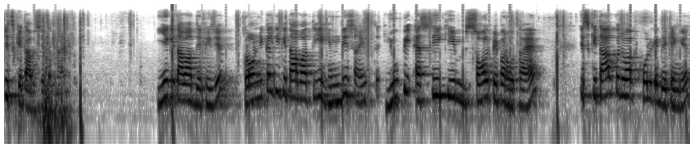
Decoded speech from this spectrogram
इस किताब से करना है। ये किताब आप देख लीजिए। क्रॉनिकल की किताब आती है, हिंदी साहित्य, यूपीएससी की सॉल्व पेपर होता है। इस किताब को जब आप खोल के देखेंगे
